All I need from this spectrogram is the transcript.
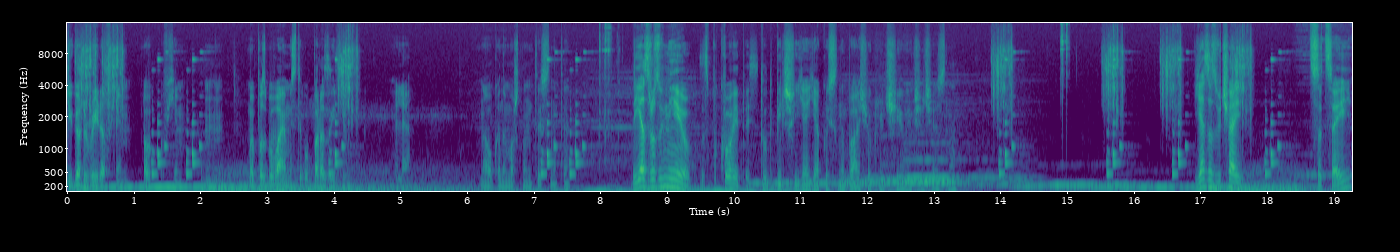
You got rid of him. Of, him. Угу. Ми позбуваємось, типу, паразитів. Еля. На око не можна натиснути. Да я зрозумів! Заспокойтесь. Тут більше я якось не бачу ключів, якщо чесно. Я зазвичай. Це цей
